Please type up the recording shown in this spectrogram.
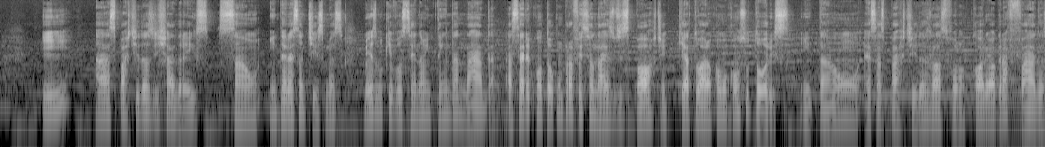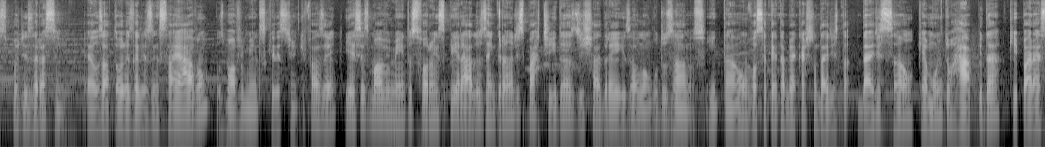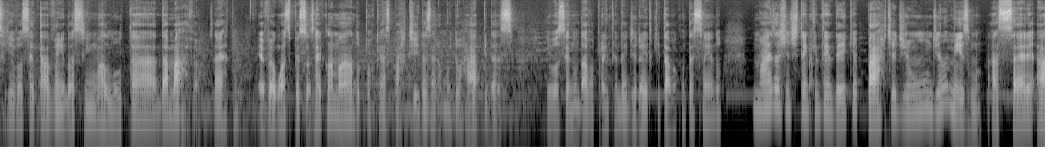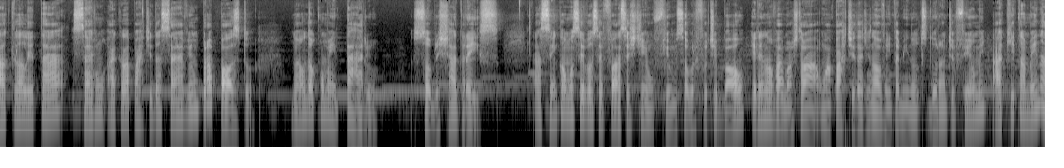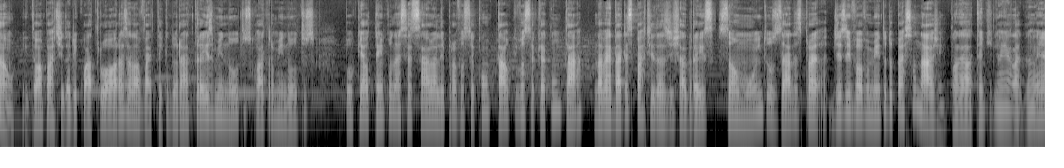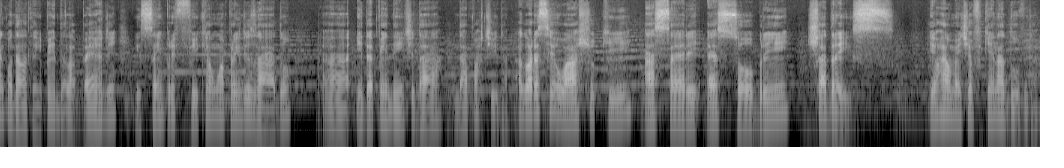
E as partidas de xadrez são interessantíssimas, mesmo que você não entenda nada. A série contou com profissionais do esporte que atuaram como consultores, então essas partidas elas foram coreografadas, por dizer assim. É, os atores eles ensaiavam os movimentos que eles tinham que fazer e esses movimentos foram inspirados em grandes partidas de xadrez ao longo dos anos. Então você tem também a questão da, da edição que é muito rápida, que parece que você está vendo assim uma luta da Marvel, certo? Eu vi algumas pessoas reclamando porque as partidas eram muito rápidas e você não dava para entender direito o que estava acontecendo, mas a gente tem que entender que é parte de um dinamismo. A série, aquela ali tá serve, aquela partida serve um propósito, não é um documentário sobre xadrez. Assim como se você for assistir um filme sobre futebol, ele não vai mostrar uma partida de 90 minutos durante o filme, aqui também não. Então a partida de 4 horas ela vai ter que durar 3 minutos, 4 minutos porque é o tempo necessário ali para você contar o que você quer contar. Na verdade, as partidas de xadrez são muito usadas para desenvolvimento do personagem. Quando ela tem que ganhar, ela ganha, quando ela tem que perder, ela perde, e sempre fica um aprendizado Uh, independente da, da partida. Agora, se eu acho que a série é sobre xadrez, eu realmente eu fiquei na dúvida.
